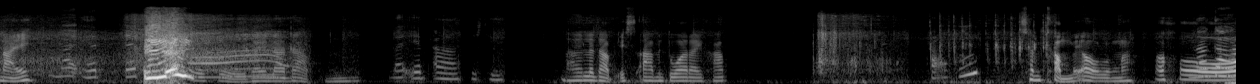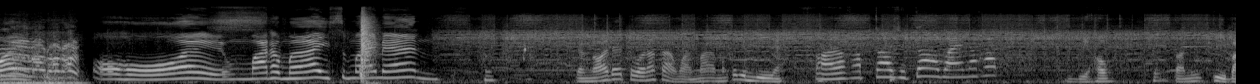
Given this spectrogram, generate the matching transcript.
ไหนโอ้โหในระดับได้เอสอารได้ระดับ SR เป็นตัวอะไรครับ ฉันขำไม่ออกหรอกนะ โอ้โห โอ้โห มาทำไม สมายแมน อย่างน้อยได้ตัวหน้ากากหวานมา มันก็ยังดีไงมาแล้วครับ99ใบนะครับ เดี๋ยวตอนนี้กี่ใบ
